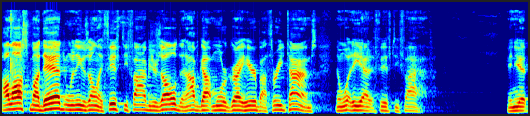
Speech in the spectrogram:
I lost my dad when he was only 55 years old, and I've got more gray hair by three times than what he had at 55. And yet,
